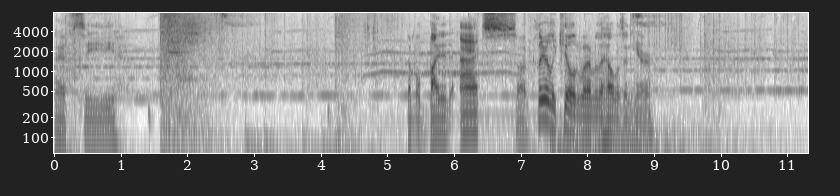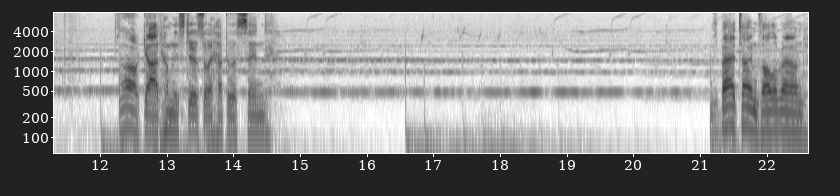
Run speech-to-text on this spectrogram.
Let's see. Double bited axe. So I've clearly killed whatever the hell was in here. Oh god, how many stairs do I have to ascend? It's bad times all around.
